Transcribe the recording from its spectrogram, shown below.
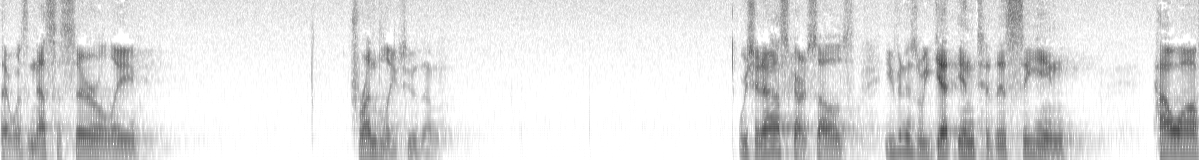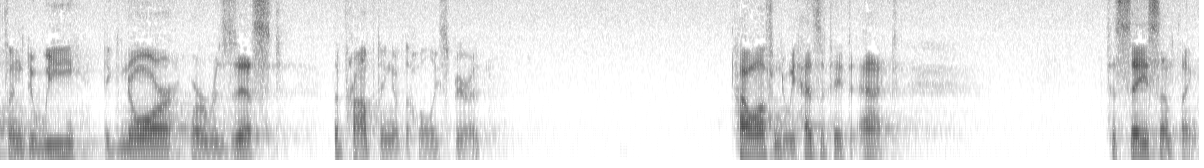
that was necessarily friendly to them. We should ask ourselves, even as we get into this scene, how often do we ignore or resist the prompting of the Holy Spirit? How often do we hesitate to act, to say something,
